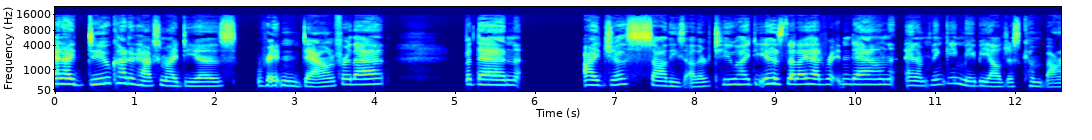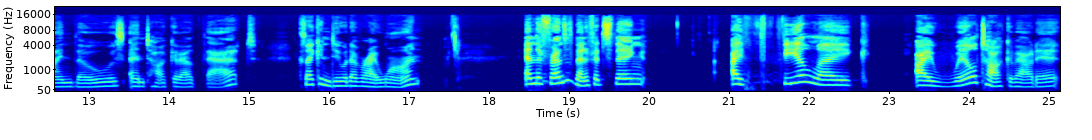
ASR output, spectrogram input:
And I do kind of have some ideas written down for that. But then I just saw these other two ideas that I had written down, and I'm thinking maybe I'll just combine those and talk about that because I can do whatever I want. And the friends with benefits thing, I feel like I will talk about it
